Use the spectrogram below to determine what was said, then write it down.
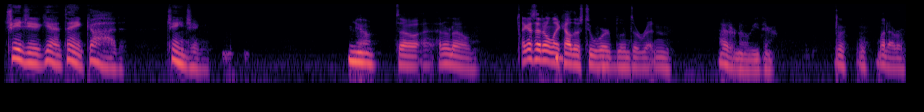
changing again! Thank God, changing." Yeah, So I, I don't know. I guess I don't like how those two word balloons are written. I don't know either. Eh, eh, Whatever.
